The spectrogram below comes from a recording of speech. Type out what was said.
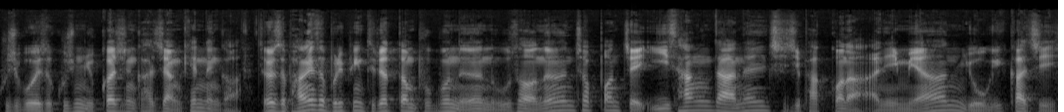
95에서 96까지는 가지 않겠는가. 자, 그래서 방에서 브리핑 드렸던 부분은 우선은 첫 번째 이 상단을 지지받거나 아니면 여기까지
